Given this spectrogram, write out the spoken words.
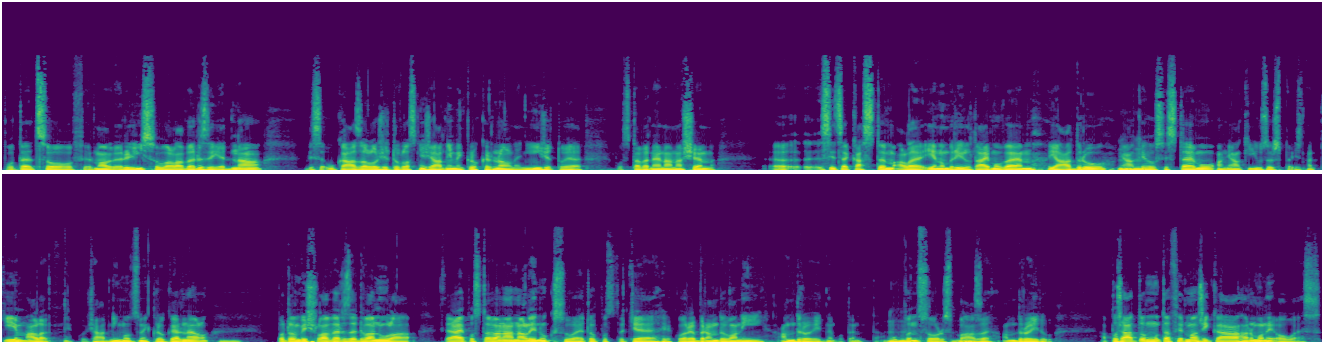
po té, co firma releasovala verzi 1, kdy se ukázalo, že to vlastně žádný mikrokernel není, že to je postavené na našem e, sice custom, ale jenom real-timeovém jádru mm-hmm. nějakého systému a nějaký user space nad tím, ale jako žádný moc mikrokernel. Mm-hmm. Potom vyšla verze 2.0, která je postavená na Linuxu. Je to v podstatě jako rebrandovaný Android, nebo ten ta mm-hmm. open source báze mm-hmm. Androidu. A pořád tomu ta firma říká Harmony OS.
